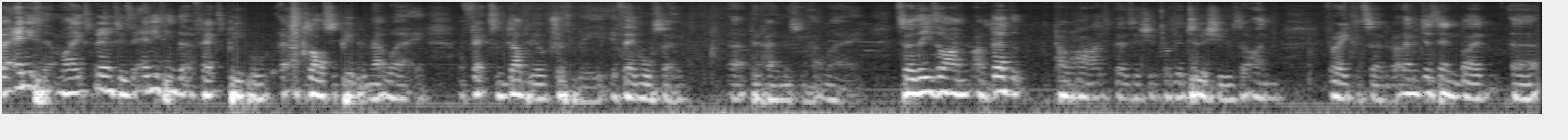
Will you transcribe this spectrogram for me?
But anything, my experience is anything that affects people, a class of people in that way, affects them doubly or triply if they've also uh, been homeless in that way. So these are, I'm, I'm glad that Pam highlighted those issues because they're two issues that I'm very concerned about. Let me just end by uh,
